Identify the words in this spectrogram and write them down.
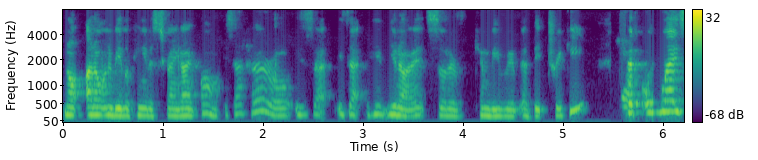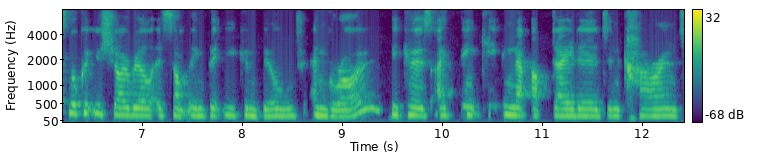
not I don't want to be looking at a screen going, oh, is that her or is that is that you know? It sort of can be a bit tricky. But always look at your show reel as something that you can build and grow because I think keeping that updated and current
